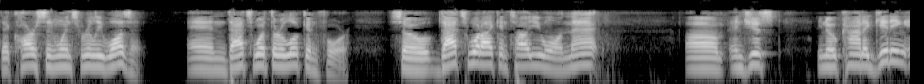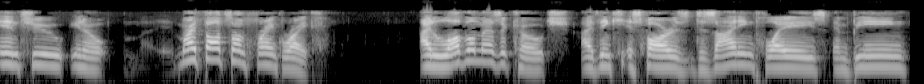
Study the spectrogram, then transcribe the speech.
that Carson Wentz really wasn't. And that's what they're looking for. So that's what I can tell you on that. Um, and just you know, kind of getting into, you know, my thoughts on Frank Reich. I love him as a coach. I think as far as designing plays and being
